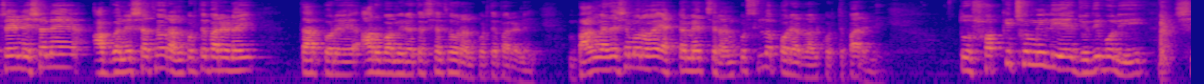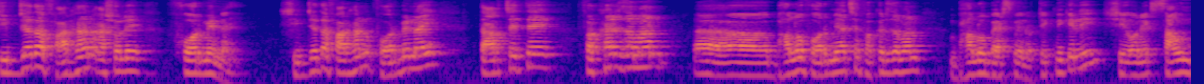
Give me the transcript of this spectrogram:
ট্রেন এশনে আফগানের সাথেও রান করতে পারে নাই। তারপরে আরব আমিরাতের সাথেও রান করতে পারেনি বাংলাদেশে মনে হয় একটা ম্যাচ রান করছিল, পরে আর রান করতে পারেনি তো সবকিছু মিলিয়ে যদি বলি, শিবজাদা ফারহান আসলে ফর্মে নাই। শিবজাদা ফারহান ফর্মে নাই। তার চাইতে ফখর জামান ভালো ফর্মে আছে। ফখর জামান ভালো ব্যাটসম্যানও টেকনিক্যালি সে অনেক সাউন্ড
